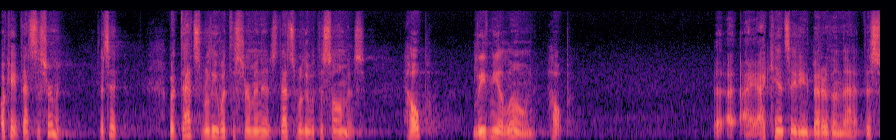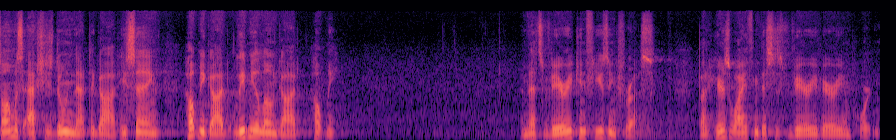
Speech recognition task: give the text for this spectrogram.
Okay, that's the sermon. That's it. But that's really what the sermon is. That's really what the psalm is. Help, leave me alone, help. I, I can't say it any better than that. The psalmist actually is doing that to God. He's saying, Help me, God. Leave me alone, God. Help me. And that's very confusing for us. But here's why I think this is very, very important.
